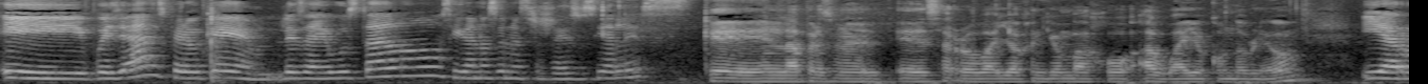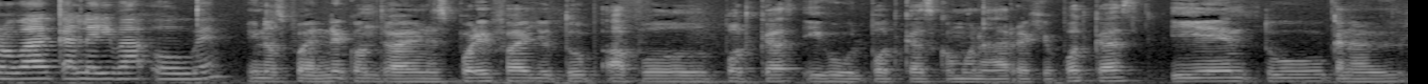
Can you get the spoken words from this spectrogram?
Y pues ya, espero que les haya gustado. Síganos en nuestras redes sociales Que en la personal es arroba johan-aguayo con doble O. y arroba caleiva OV. Y nos pueden encontrar en Spotify, YouTube, Apple Podcast y Google Podcast como Nada Regio Podcast. Y en tu canal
